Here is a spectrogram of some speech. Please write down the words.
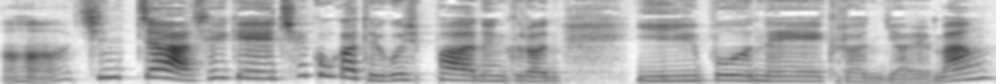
어허, 진짜 세계의 최고가 되고 싶어하는 그런 일본의 그런 열망,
